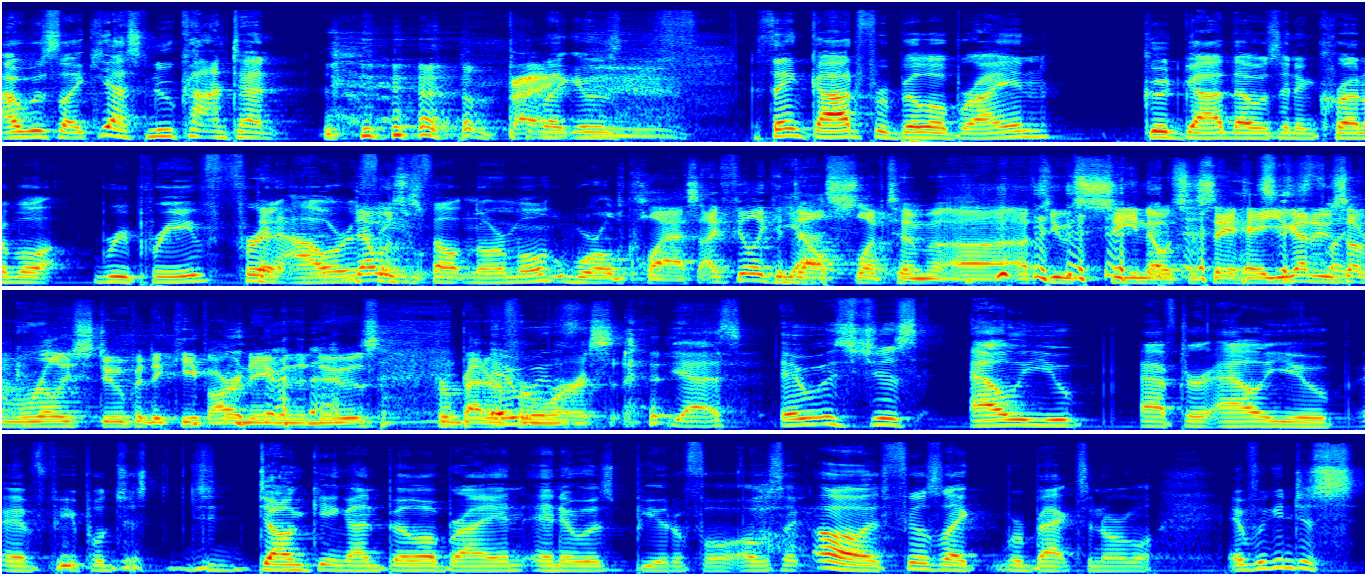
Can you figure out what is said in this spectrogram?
I was like, yes, new content. Bang. Like it was. Thank God for Bill O'Brien. Good God, that was an incredible reprieve for an hour. that things was felt normal. world class. I feel like Goodell slipped him uh, a few C notes to say, "Hey, you got to do like- something really stupid to keep our name in the news, for better or for was- worse." yes, it was just alley oop after alley oop of people just d- dunking on Bill O'Brien, and it was beautiful. I was like, oh, it feels like we're back to normal. If we can just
